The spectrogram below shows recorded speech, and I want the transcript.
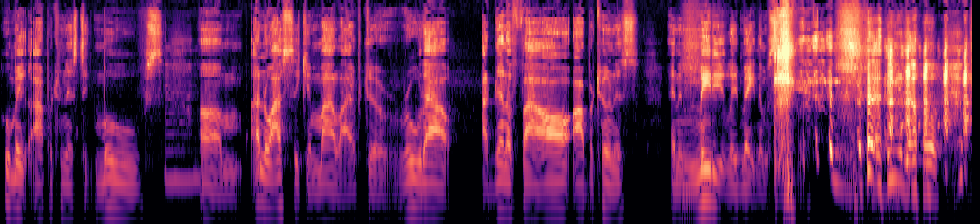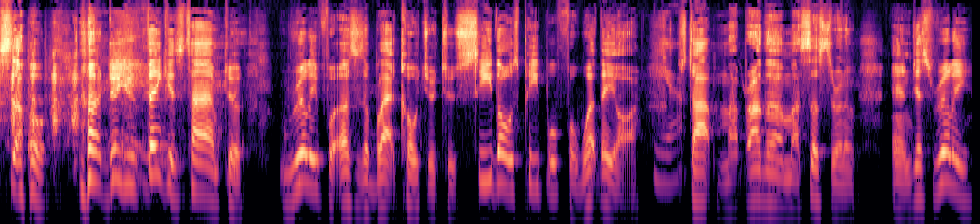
who make opportunistic moves. Mm-hmm. Um, I know I seek in my life to root out, identify all opportunists, and immediately make them suffer. you know, so do you think it's time to really for us as a black culture to see those people for what they are? Yeah. Stop my brother, and my sister, and them, and just really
